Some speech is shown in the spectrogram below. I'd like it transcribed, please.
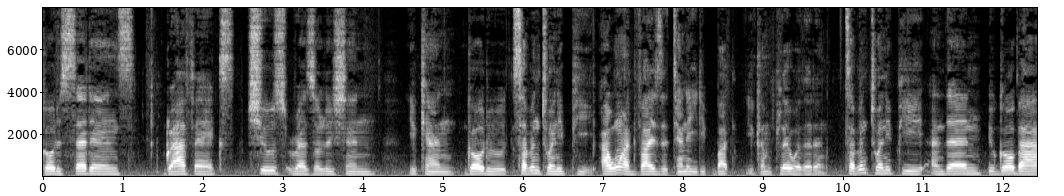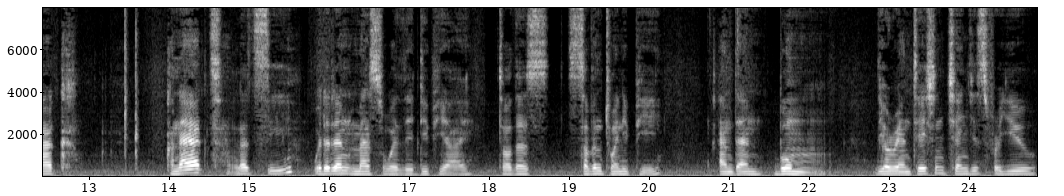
go to settings graphics choose resolution. You can go to 720p i won't advise the 1080 but you can play with it. In 720p and then you go back connect. Let's see. We didn't mess with the DPI so this 720p and then boom the orientation changes for you.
